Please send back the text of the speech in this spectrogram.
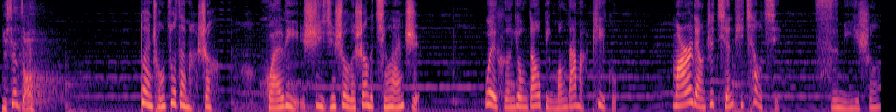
你先走。”段崇坐在马上，怀里是已经受了伤的秦兰芷。魏恒用刀柄猛打马屁股，马儿两只前蹄翘起，嘶鸣一声，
